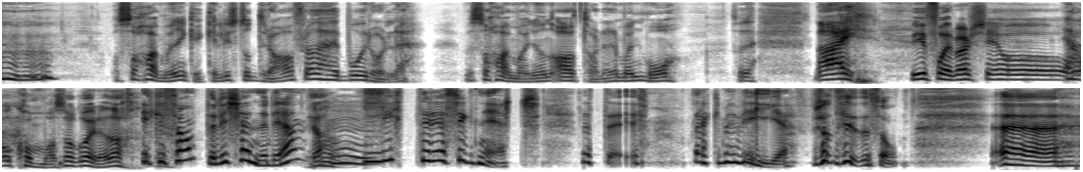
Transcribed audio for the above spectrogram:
Mhm. og så har man egentlig ikke lyst til å dra fra det her bordholdet, men så har man jo en avtale der man må. Så det, nei, vi får vel se og, Ja. og komme oss av gårde, da. Ikke sant? Dere kjenner det igjen? Ja. Litt resignert. Dette, det er ikke med vilje, for å si det sånn. Uh,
